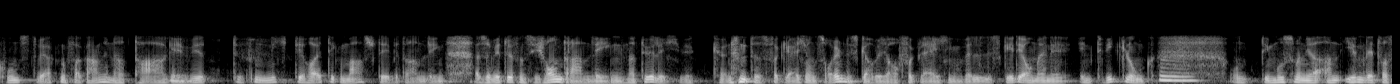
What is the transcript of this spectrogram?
Kunstwerken vergangener Tage. Wir dürfen nicht die heutigen Maßstäbe dranlegen. Also wir dürfen sie schon dranlegen, natürlich. Wir können das vergleichen und sollen das, glaube ich, auch vergleichen, weil es geht ja um eine Entwicklung mhm. und die muss man ja an irgendetwas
